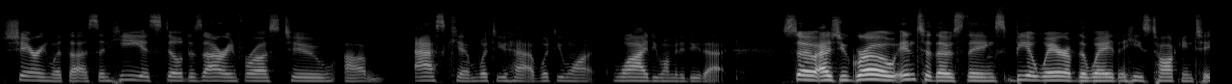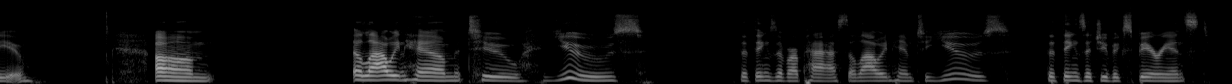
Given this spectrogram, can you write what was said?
sharing with us and he is still desiring for us to um, ask him, What do you have? What do you want? Why do you want me to do that? So, as you grow into those things, be aware of the way that he's talking to you. Um, allowing him to use the things of our past, allowing him to use the things that you've experienced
